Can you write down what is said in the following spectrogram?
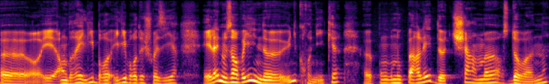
Euh, et André est libre, est libre de choisir. Et là, il nous a envoyé une, chronique euh, pour nous parler de Chalmers Dowan.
